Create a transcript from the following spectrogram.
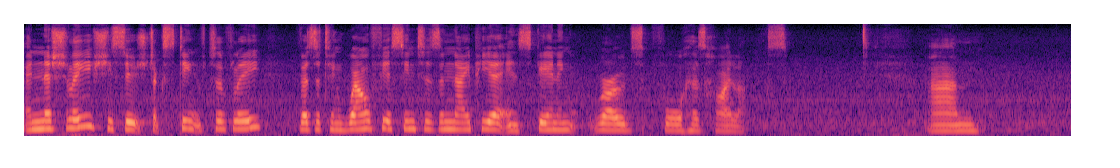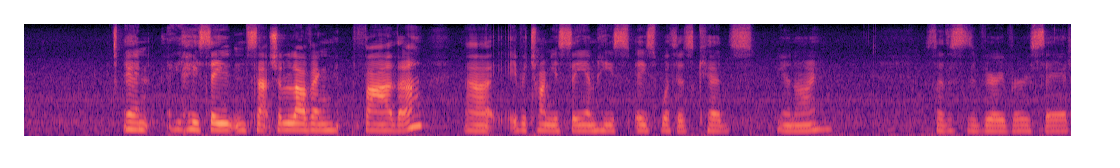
Initially, she searched extensively, visiting welfare centres in Napier and scanning roads for his Hilux. Um, and he seemed such a loving father uh, every time you see him, he's he's with his kids, you know. So this is very very sad.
